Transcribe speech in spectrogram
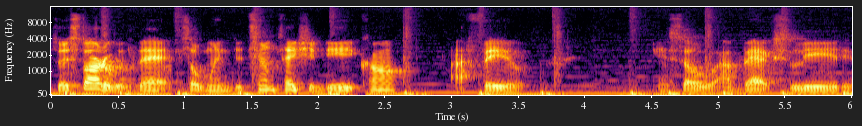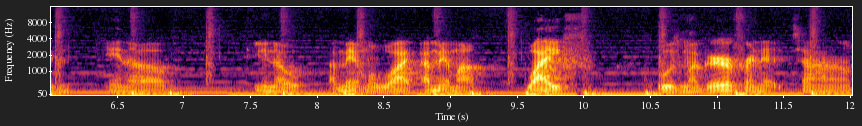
So it started with that. So when the temptation did come I failed. And so I backslid and and um you know I met my wife I met my wife who was my girlfriend at the time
